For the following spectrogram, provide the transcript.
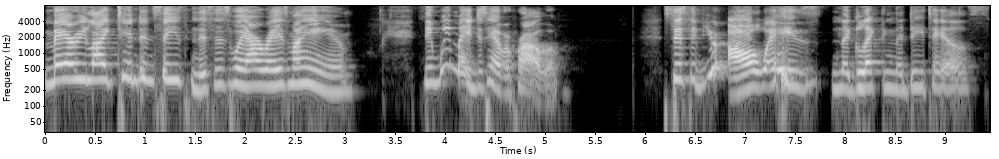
Mary like tendencies, and this is where I raise my hand, then we may just have a problem. Sis, if you're always neglecting the details,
